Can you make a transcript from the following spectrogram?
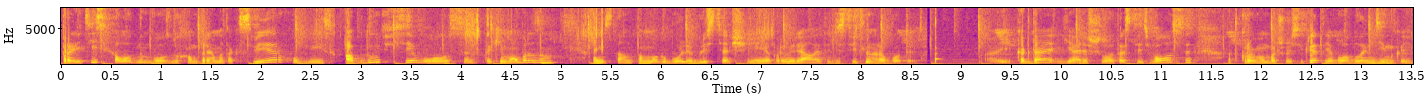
пройтись холодным воздухом, прямо так сверху вниз, обдуть все волосы. Таким образом, они станут намного более блестящими. Я проверяла, это действительно работает. Когда я решила отрастить волосы, открою вам большой секрет, я была блондинкой.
